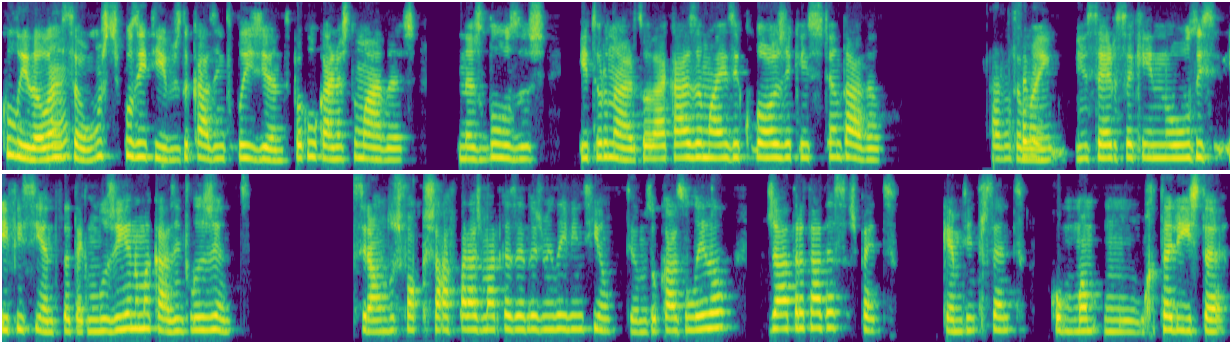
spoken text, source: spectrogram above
que o Lidl hum? lançou uns dispositivos de casa inteligente para colocar nas tomadas, nas luzes e tornar toda a casa mais ecológica e sustentável. Ah, Também insere-se aqui no uso eficiente da tecnologia numa casa inteligente. Será um dos focos-chave para as marcas em 2021. Temos o caso Lidl já a tratar desse aspecto, que é muito interessante. Como uma, um retalhista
